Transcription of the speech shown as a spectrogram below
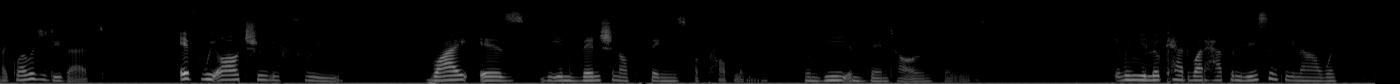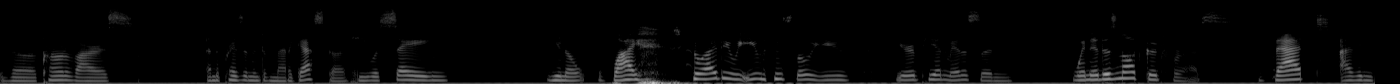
Like why would you do that? If we are truly free, why is the invention of things a problem when we invent our own things? When you look at what happened recently now with the coronavirus and the president of Madagascar, he was saying, you know, why why do we even still use European medicine when it is not good for us? That I think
